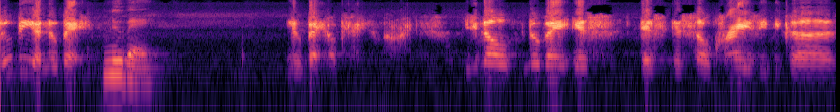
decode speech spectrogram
Newbie or Nube? Nube, Nube, okay, all right. You know, Nube is is is so crazy because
